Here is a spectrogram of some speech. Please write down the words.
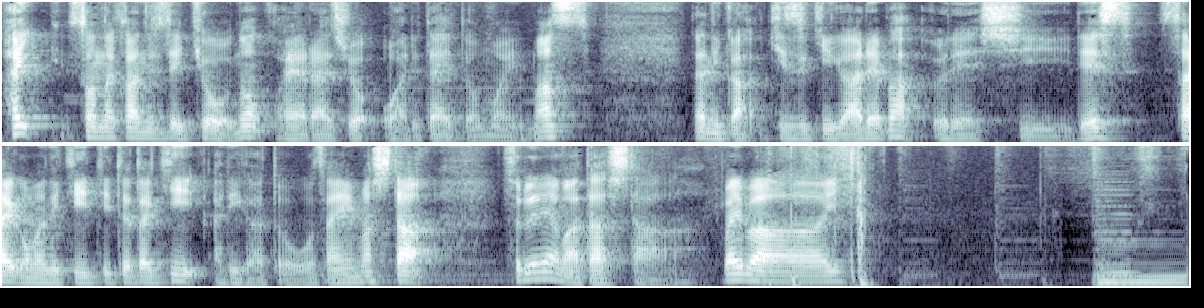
はいそんな感じで今日の小屋ラジオ終わりたいと思います。何か気づきがあれば嬉しいです。最後まで聞いていただきありがとうございました。それではまた明日。バイバーイ。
